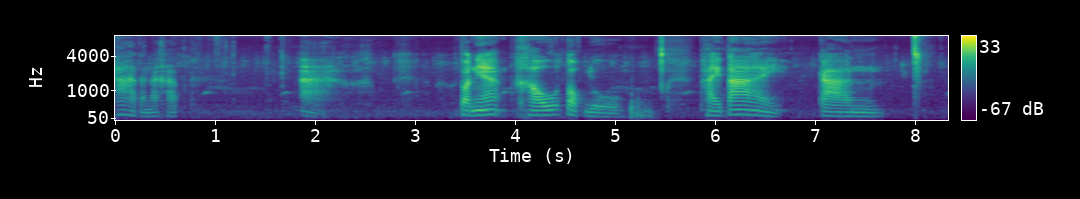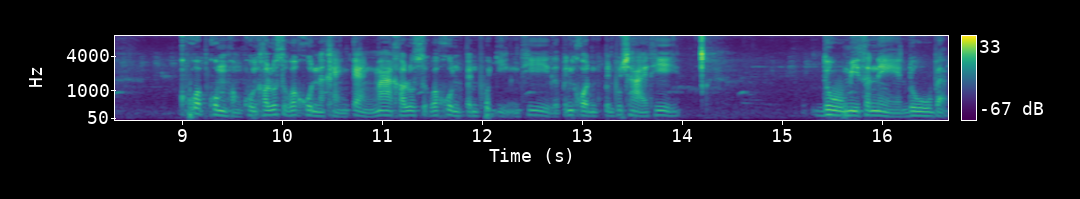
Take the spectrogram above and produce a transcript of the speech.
ธาตุนะครับ อ่า ตอนนี้เขาตกอยู่ภายใต้การควบคุมของคุณเขารู้สึกว่าคุณนะแข็งแกร่งมากเขารู้สึกว่าคุณเป็นผู้หญิงที่ หรือเป็นคนเป็นผู้ชายที่ ดูมีเสน่ห์ดูแบบ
